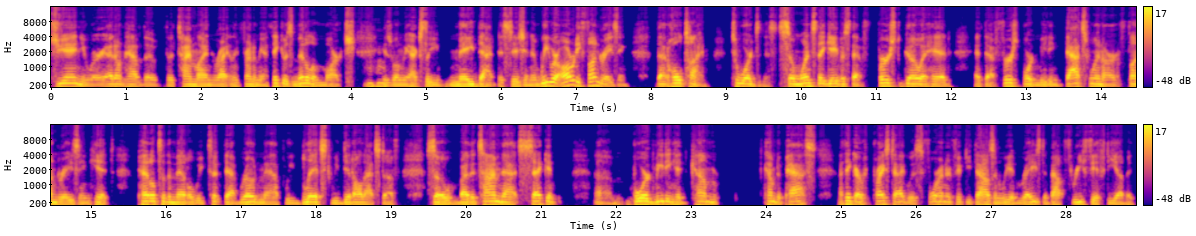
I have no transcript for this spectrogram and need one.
January. I don't have the the timeline right in front of me. I think it was middle of March mm-hmm. is when we actually made that decision. And we were already fundraising that whole time towards this. So once they gave us that first go ahead at that first board meeting, that's when our fundraising hit pedal to the metal. We took that roadmap, we blitzed, we did all that stuff. So by the time that second um, board meeting had come come to pass. I think our price tag was 450,000. We had raised about 350 of it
